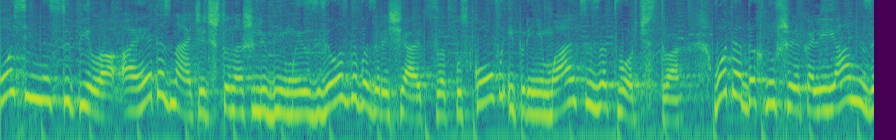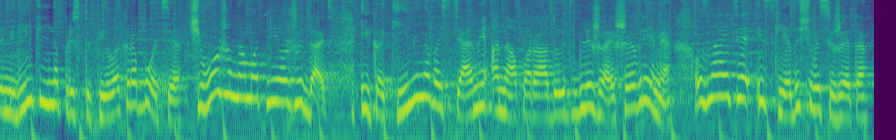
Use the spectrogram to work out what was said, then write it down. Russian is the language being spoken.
Осень наступила, а это значит, что наши любимые звезды возвращаются с отпусков и принимаются за творчество. Вот и отдохнувшая Калия незамедлительно приступила к работе. Чего же нам от нее ожидать? И какими новостями она порадует в ближайшее время? Узнаете из следующего сюжета.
